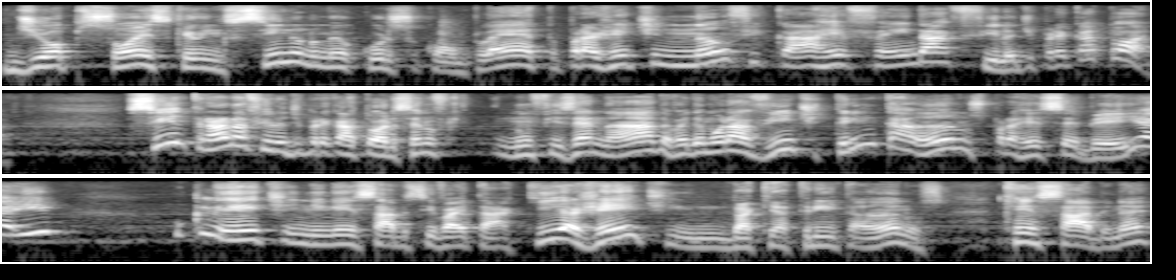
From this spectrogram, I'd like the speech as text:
de opções que eu ensino no meu curso completo para a gente não ficar refém da fila de precatório. Se entrar na fila de precatório você não, não fizer nada, vai demorar 20, 30 anos para receber. E aí o cliente, ninguém sabe se vai estar aqui, a gente, daqui a 30 anos, quem sabe, né?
